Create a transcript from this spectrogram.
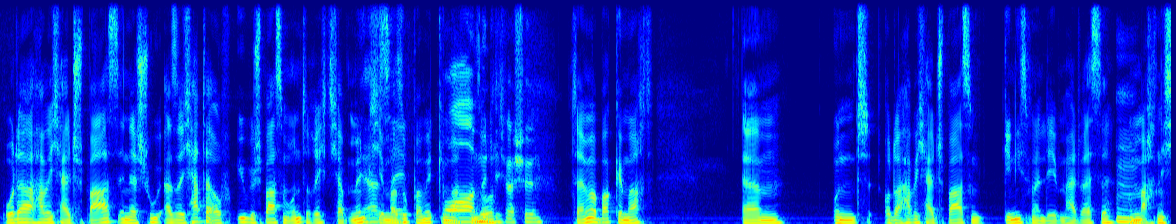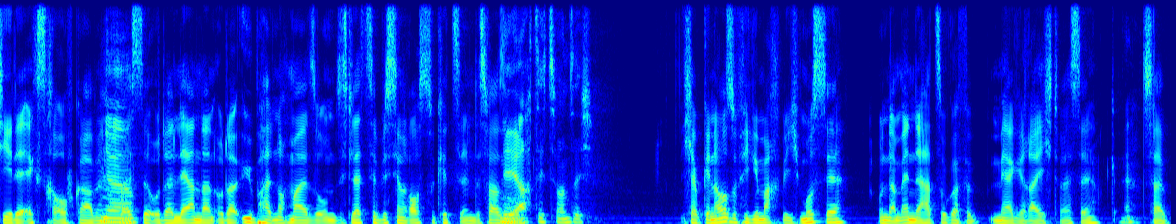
Oder habe ich halt Spaß in der Schule? Also ich hatte auch übel Spaß im Unterricht. Ich habe mündlich ja, immer super mitgemacht Boah, so. mündlich war schön. Das hat immer Bock gemacht. Ähm, und oder habe ich halt Spaß und genieße mein Leben halt, weißt du? Und mach nicht jede extra Aufgabe noch, Mhm. Ja. weißt du? Oder lerne dann oder übe halt nochmal so, um das letzte bisschen rauszukitzeln. Das war so. Nee, 80, 20. Ich habe genauso viel gemacht, wie ich musste. Und am Ende hat sogar für mehr gereicht, weißt du? Deshalb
